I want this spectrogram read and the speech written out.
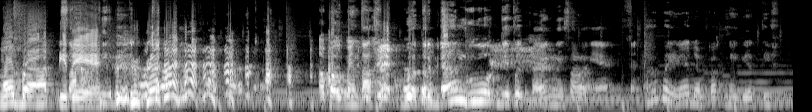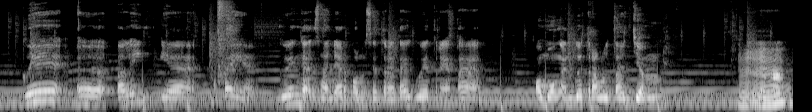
Ngobat gitu ya. apa mental health gue terganggu gitu kan misalnya. Apa ya dampak negatif? Gue eh, paling ya apa ya gue nggak sadar kalau misalnya ternyata gue ternyata omongan gue terlalu tajam. Mm-mm.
